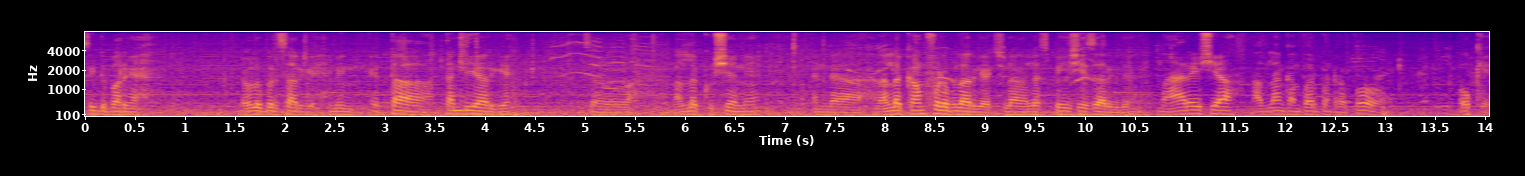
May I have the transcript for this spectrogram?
சீட்டு பாருங்கள் எவ்வளோ பெருசாக uh, இருக்குது ஐ மீன் எத்தா தண்டியாக இருக்குது ஸோ நல்ல குஷனு அண்ட் நல்ல கம்ஃபர்டபுளாக இருக்குது ஆக்சுவலாக நல்ல ஸ்பேஷியஸாக இருக்குது. மேரேஷியா அதெல்லாம் கம்பேர் பண்ணுறப்போ ஓகே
